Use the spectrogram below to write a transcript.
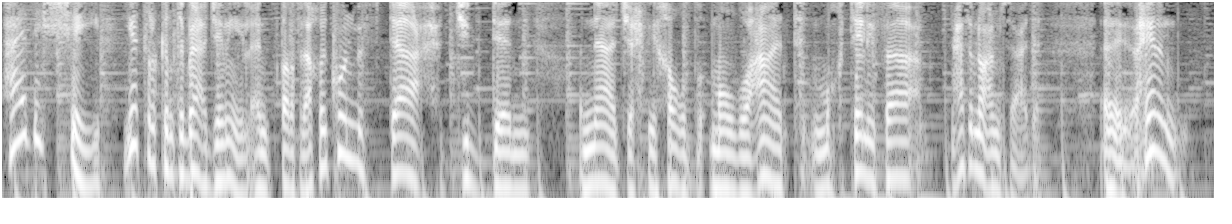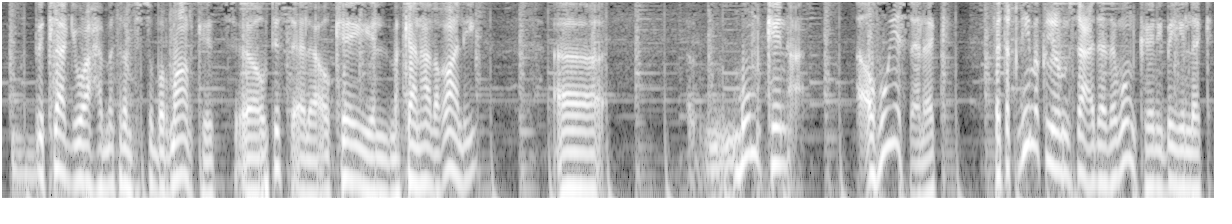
هذا الشيء يترك انطباع جميل عند الطرف الآخر يكون مفتاح جدا ناجح في خوض موضوعات مختلفة حسب نوع المساعدة. أحيانا بتلاقي واحد مثلا في السوبر ماركت وتساله okay المكان هذا غالي. ممكن أو هو يسألك فتقديمك للمساعدة هذا ممكن يبين لك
